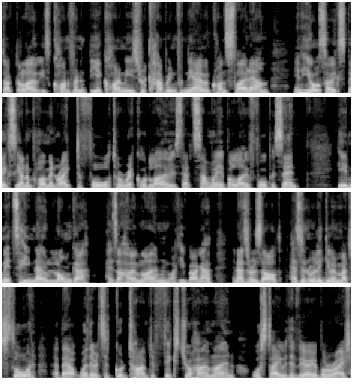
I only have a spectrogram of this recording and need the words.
Dr. Lowe is confident the economy is recovering from the Omicron slowdown, and he also expects the unemployment rate to fall to record lows. That's somewhere below 4%. He admits he no longer has a home loan, lucky bugger, and as a result, hasn't really given much thought about whether it's a good time to fix your home loan or stay with a variable rate.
